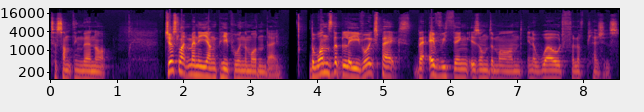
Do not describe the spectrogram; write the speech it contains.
to something they're not. Just like many young people in the modern day, the ones that believe or expect that everything is on demand in a world full of pleasures.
